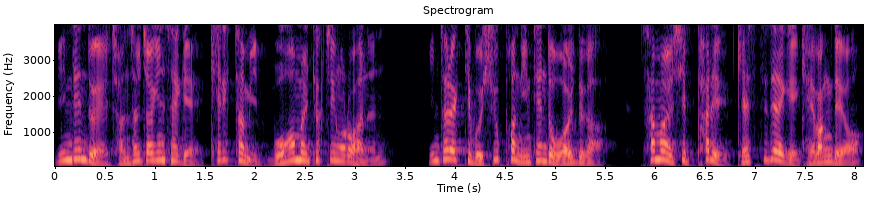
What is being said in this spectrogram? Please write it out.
닌텐도의 전설적인 세계, 캐릭터 및 모험을 특징으로 하는 interactive 슈퍼 닌텐도 월드가 3월 18일 게스트들에게 개방되어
